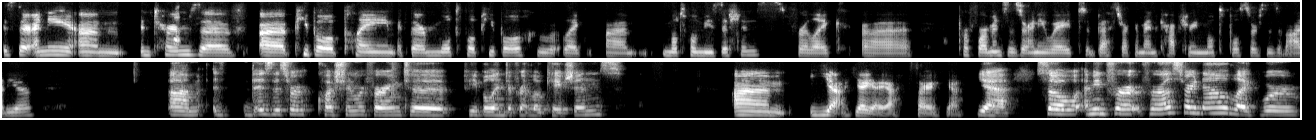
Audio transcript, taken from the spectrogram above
Is there any, um, in terms of uh, people playing, if there are multiple people who like um, multiple musicians for like uh, performances, or any way to best recommend capturing multiple sources of audio? Um is- is this re- question referring to people in different locations Um, yeah, yeah, yeah, yeah. Sorry, yeah. Yeah. So, I mean, for for us right now, like we're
